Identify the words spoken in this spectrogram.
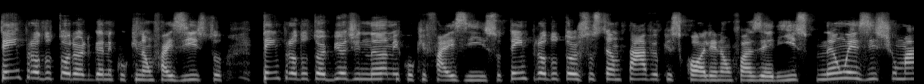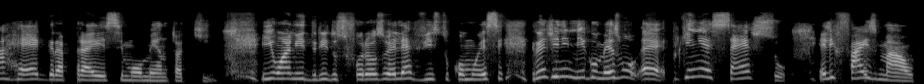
Tem produtor orgânico que não faz isso, tem produtor biodinâmico que faz isso, tem produtor sustentável que escolhe não fazer isso. Não existe existe uma regra para esse momento aqui. E o anidrido sulfuroso, ele é visto como esse grande inimigo mesmo, é, porque em excesso ele faz mal,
